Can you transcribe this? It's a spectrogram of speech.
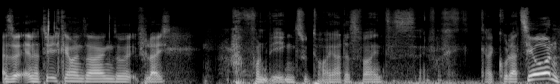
Also äh, natürlich kann man sagen, so vielleicht, ach, von wegen zu teuer, das war das ist einfach Kalkulation.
